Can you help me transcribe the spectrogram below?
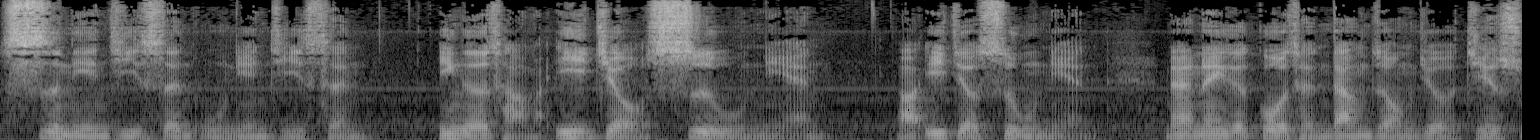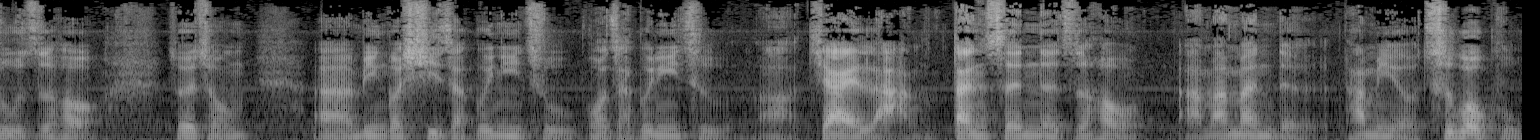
四年级生、五年级生婴儿潮嘛。一九四五年啊，一九四五年，那那个过程当中就结束之后。所以从呃民国四十几年初，五十几年初啊，嘉义郎诞生了之后啊，慢慢的他们有吃过苦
